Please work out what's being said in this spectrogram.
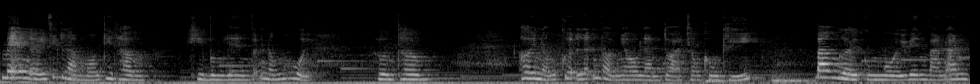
Mẹ anh ấy thích làm món thịt hầm. Khi bưng lên vẫn nóng hổi, Hương thơm. Hơi nóng quyện lẫn vào nhau lan tỏa trong không khí. Ba người cùng ngồi bên bàn ăn,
